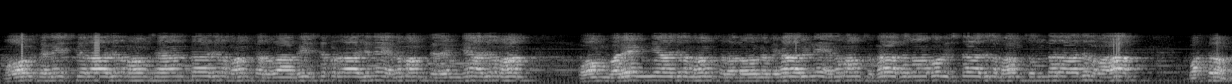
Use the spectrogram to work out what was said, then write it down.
ओम शनैश्वराज नम शांताज नम सर्वाभीष्टप्रदाजने नम शरण्याज नम ओम वरेण्याज नम सुरलोक विहारिणे नम सुखासनोपविष्टाज नम सुंदराज नम वस्त्रम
